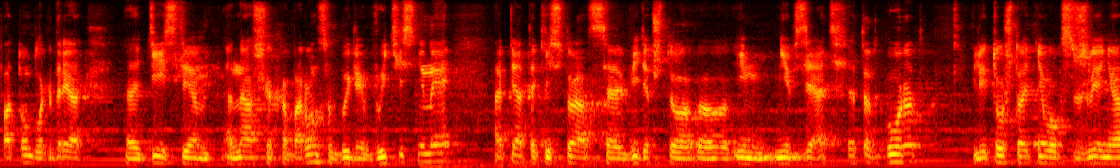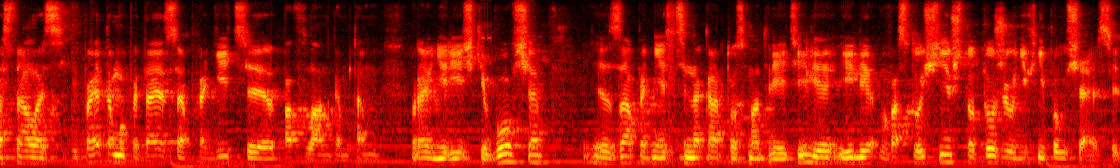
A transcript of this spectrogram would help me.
потом благодаря э, действиям наших оборонцев были вытеснены. Опять-таки ситуация видит, что э, им не взять этот город или то, что от него, к сожалению, осталось, и поэтому пытаются обходить э, по флангам, там в районе речки Вовча, э, западнее, если на карту смотреть, или, или восточнее, что тоже у них не получается.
